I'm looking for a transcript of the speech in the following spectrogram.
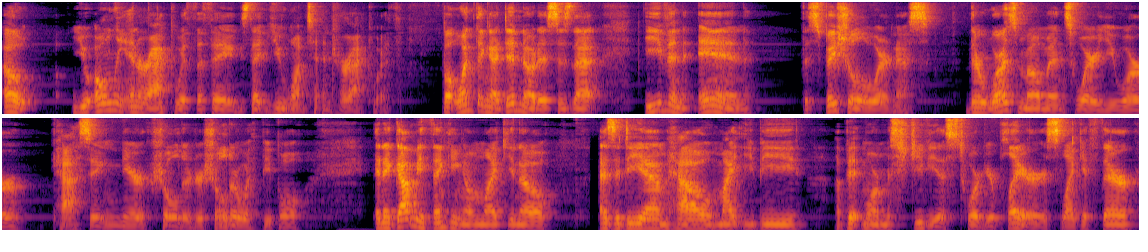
oh, you only interact with the things that you want to interact with. But one thing I did notice is that even in the spatial awareness, there was moments where you were passing near shoulder to shoulder with people. And it got me thinking, I'm like, you know, as a DM, how might you be a bit more mischievous toward your players? Like if they're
